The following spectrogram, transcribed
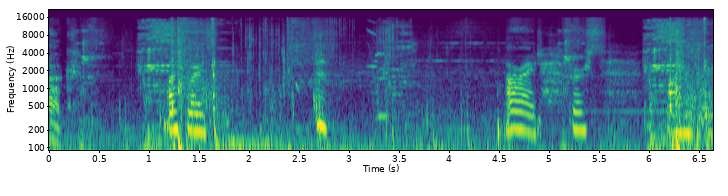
Good luck. Likewise. All right, first, find three.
